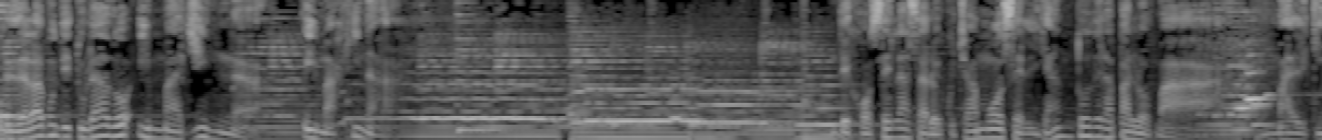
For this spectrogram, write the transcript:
Desde el álbum titulado Imagina, Imagina. De José Lázaro escuchamos El llanto de la paloma, Malqui.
